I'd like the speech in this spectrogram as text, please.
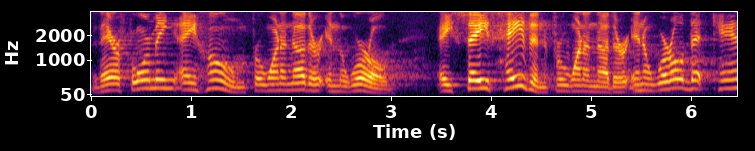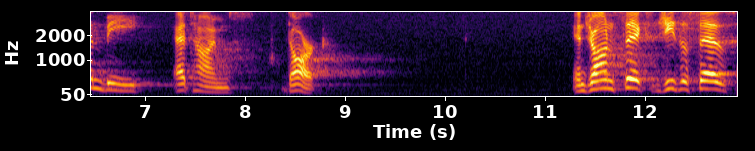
they are forming a home for one another in the world, a safe haven for one another in a world that can be, at times, dark. In John 6, Jesus says,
